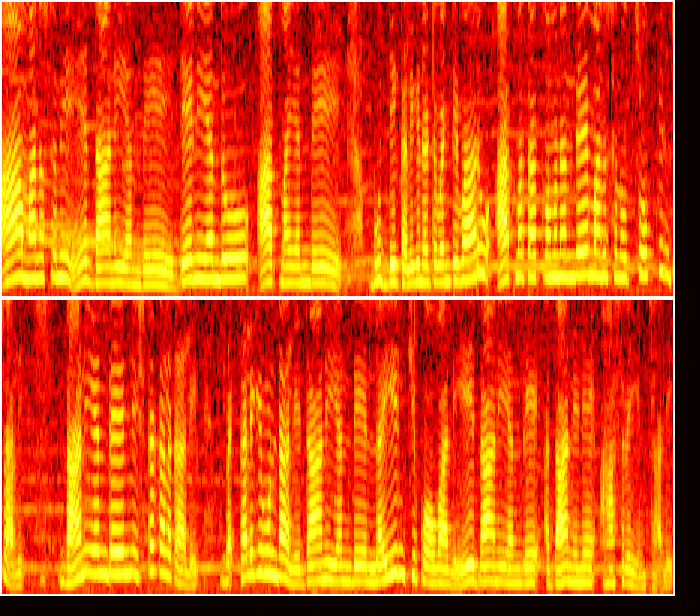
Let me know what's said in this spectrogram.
ఆ మనసుని దాని ఎందే దేని ఎందు ఆత్మయందే బుద్ధి కలిగినటువంటి వారు ఆత్మతత్వమునందే మనసును చొప్పించాలి. దాని ఎందే నిష్ట కలగాలి ద- కలిగి ఉండాలి దాని ఎందే లయించిపోవాలి దాని ఎందే దానినే ఆశ్రయించాలి.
